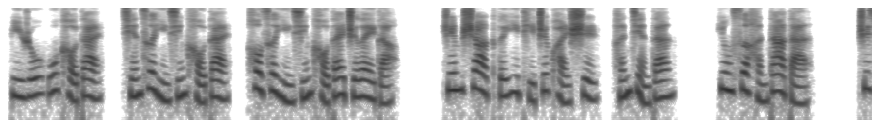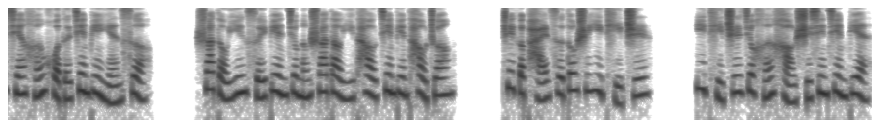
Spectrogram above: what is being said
比如无口袋、前侧隐形口袋、后侧隐形口袋之类的。Gymshark 的一体织款式很简单，用色很大胆，之前很火的渐变颜色。刷抖音随便就能刷到一套渐变套装，这个牌子都是一体织，一体织就很好实现渐变，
